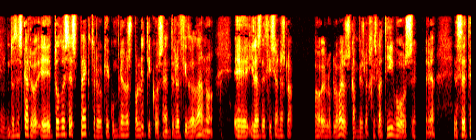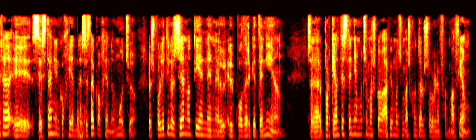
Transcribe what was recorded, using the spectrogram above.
Entonces, claro, eh, todo ese espectro que cumplen los políticos entre el ciudadano eh, y las decisiones globales, los cambios legislativos, eh, etcétera, se están encogiendo, se está cogiendo mucho. Los políticos ya no tienen el, el poder que tenían. O sea, porque antes tenía mucho más, había mucho más control sobre la información.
